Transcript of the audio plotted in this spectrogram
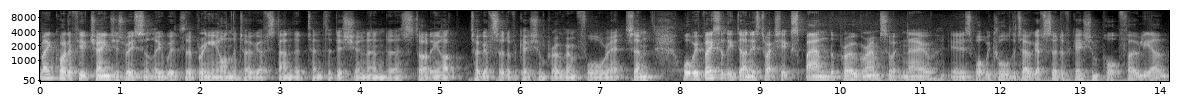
made quite a few changes recently with uh, bringing on the TOGAF standard 10th edition and uh, starting our TOGAF certification program for it. Um, what we've basically done is to actually expand the program so it now is what we call the TOGAF certification portfolio.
